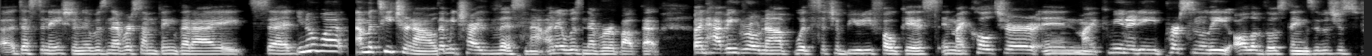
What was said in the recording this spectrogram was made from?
a destination. It was never something that I said, you know what, I'm a teacher now. Let me try this now. And it was never about that. And having grown up with such a beauty focus in my culture, in my community, personally, all of those things, it was just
